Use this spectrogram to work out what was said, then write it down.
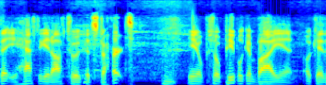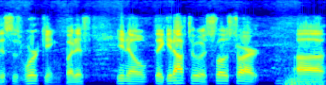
that you have to get off to a good start. You know, so people can buy in. Okay, this is working. But if you know they get off to a slow start, uh,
